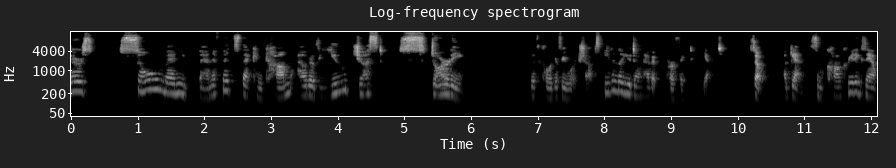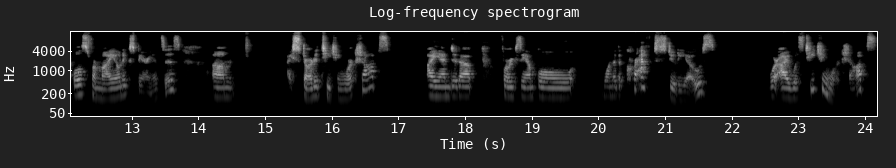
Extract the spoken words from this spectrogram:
There's so many benefits that can come out of you just starting with calligraphy workshops, even though you don't have it perfect yet. So, again, some concrete examples from my own experiences. Um, I started teaching workshops. I ended up, for example, one of the craft studios where I was teaching workshops.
